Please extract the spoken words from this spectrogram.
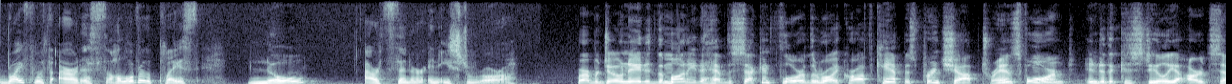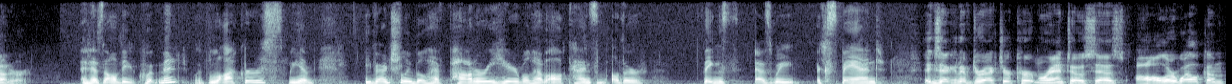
rife with artists all over the place. No art center in East Aurora. Barbara donated the money to have the second floor of the Roycroft campus print shop transformed into the Castiglia Art Center. It has all the equipment with lockers. We have Eventually, we'll have pottery here. We'll have all kinds of other things as we expand. Executive Director Kurt Moranto says all are welcome.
